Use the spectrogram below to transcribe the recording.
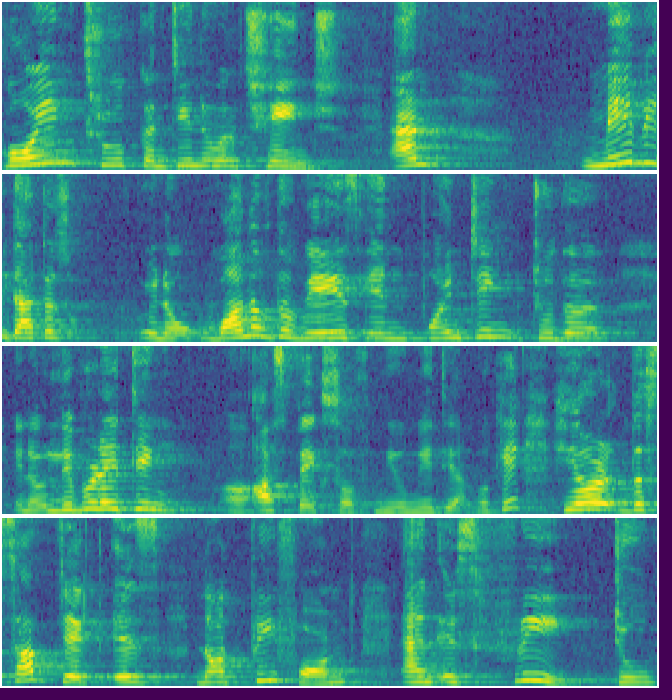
going through continual change and maybe that is you know one of the ways in pointing to the you know liberating uh, aspects of new media. Okay? Here the subject is not preformed and is free to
